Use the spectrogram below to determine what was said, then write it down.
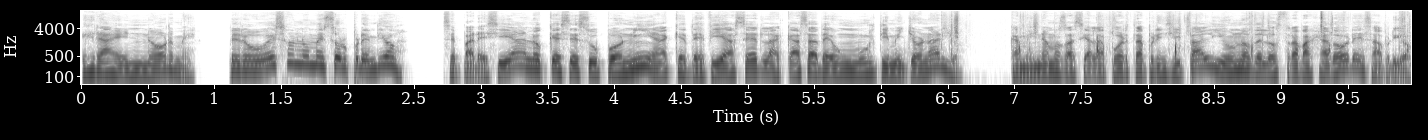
Era enorme, pero eso no me sorprendió. Se parecía a lo que se suponía que debía ser la casa de un multimillonario. Caminamos hacia la puerta principal y uno de los trabajadores abrió.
